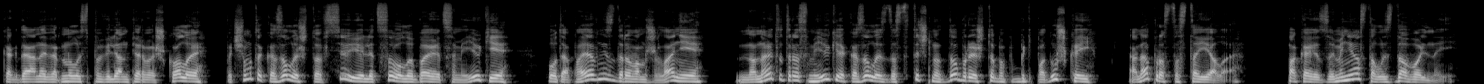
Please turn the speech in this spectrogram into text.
Когда она вернулась в павильон первой школы, почему-то казалось, что все ее лицо улыбается Миюки, утопая в нездоровом желании, но на этот раз Миюки оказалась достаточно доброй, чтобы побыть подушкой, она просто стояла. Пока Изуми не осталась довольной.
